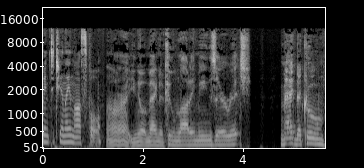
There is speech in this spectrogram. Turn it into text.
went to Tulane Law School. All right. You know what magna cum laude means there, Rich? Magna cum.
